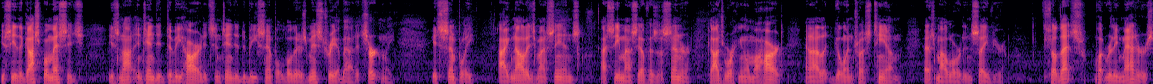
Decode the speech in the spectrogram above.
You see, the gospel message is not intended to be hard, it's intended to be simple. Though there's mystery about it, certainly. It's simply, I acknowledge my sins, I see myself as a sinner, God's working on my heart, and I let go and trust Him as my Lord and Savior. So that's what really matters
